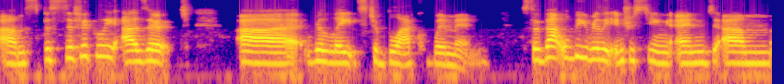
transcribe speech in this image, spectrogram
um, specifically as it uh, relates to Black women. So that will be really interesting. And um,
